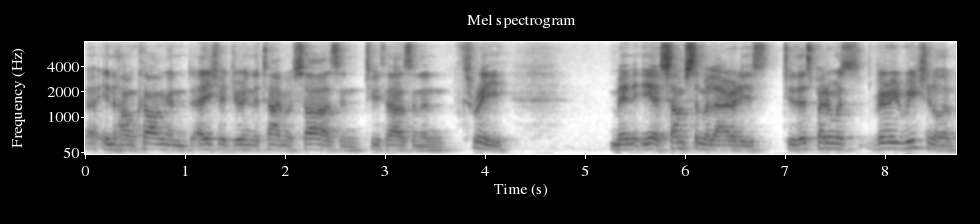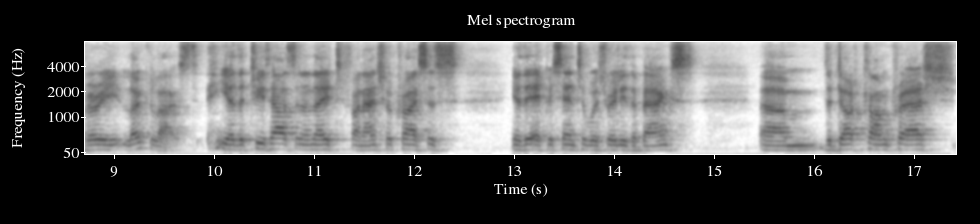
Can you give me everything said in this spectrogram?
uh, in Hong Kong and Asia during the time of SARS in 2003 many, you know, some similarities to this, but it was very regional and very localized. You know, the 2008 financial crisis, you know, the epicenter was really the banks. Um, the dot-com crash,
